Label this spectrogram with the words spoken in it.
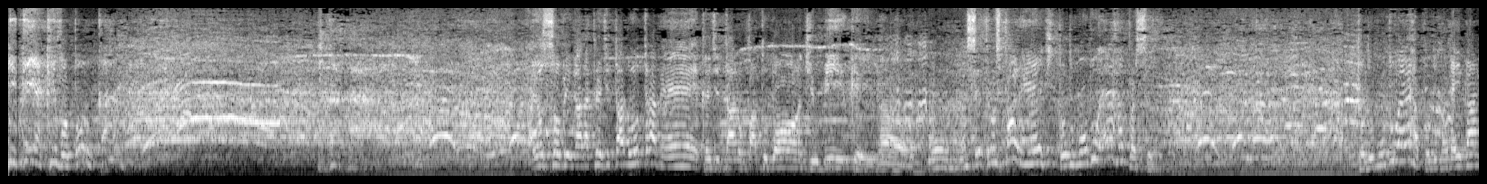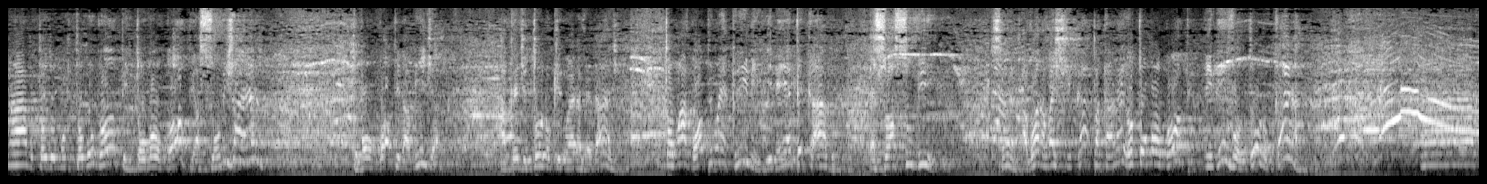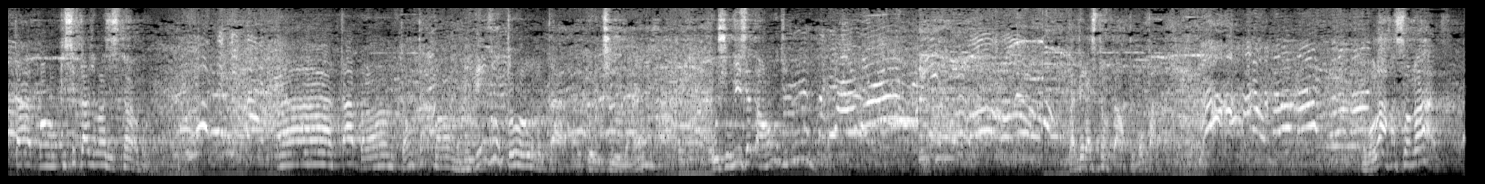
Ninguém aqui votou no cara. Aí eu sou obrigado a acreditar no Ultraman, acreditar no Pato Donde, o Mickey. Não, não, ser transparente. Todo mundo erra, parceiro. Todo mundo erra, todo mundo é enganado, todo mundo toma o golpe. Tomou o golpe, assume e já era. Tomou um golpe da mídia, acreditou no que não era verdade. Tomar golpe não é crime e nem é pecado. É só assumir. Certo? Agora vai xingar pra caralho, eu tomou golpe, ninguém votou no cara? Ah, tá bom. Que cidade nós estamos? Ah, tá bom, então tá bom. Ninguém votou no cara de Curitiba, né? O juiz é da onde? Né? Vai virar stand-up, vou parar. Vamos lá, Racionais?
